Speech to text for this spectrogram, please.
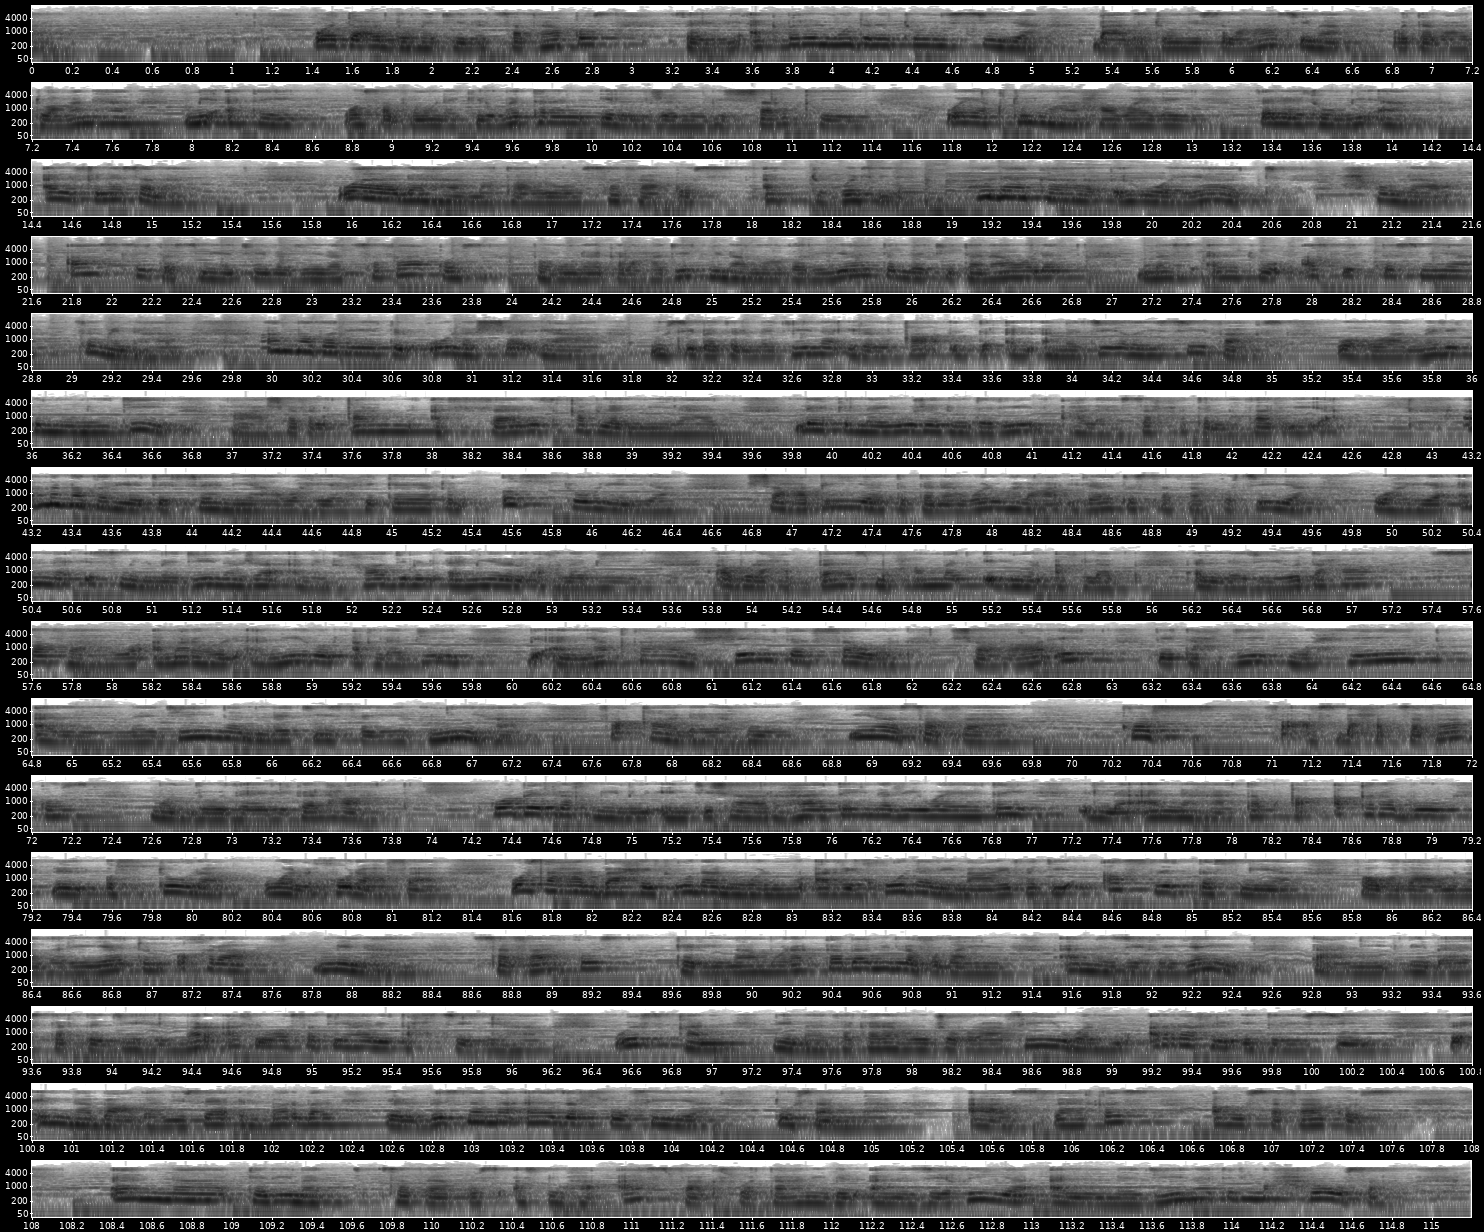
وتعد مدينة صفاقس ثاني أكبر المدن التونسية بعد تونس العاصمة وتبعد عنها 270 كيلومترا إلى الجنوب الشرقي ويقطنها حوالي 300 ألف نسمة. ولها مطار صفاقس الدولي. هناك روايات حول أصل تسمية مدينة صفاقس فهناك العديد من النظريات التي تناولت مسألة أصل التسمية فمنها النظرية الأولى الشائعة نسبت المدينة إلى القائد الأمازيغي سيفاكس وهو ملك نوميدي عاش في القرن الثالث قبل الميلاد لكن لا يوجد دليل على صحة النظرية. أما النظرية الثانية وهي حكاية أسطورية شعبية تتناولها العائلات الصفاقسية وهي أن اسم المدينة جاء من خادم الأمير الأغلبي أبو العباس محمد ابن الأغلب الذي يدعى صفا وأمره الأمير الأغلبي بأن يقطع جلد الثور شرائط لتحديد محيط المدينة التي سيبنيها. فقال له يا صفا قص فأصبحت صفاقس منذ ذلك العهد. وبالرغم من انتشار هاتين الروايتين إلا أنها تبقى أقرب للأسطورة والخرافة وسعى الباحثون والمؤرخون لمعرفة أصل التسمية فوضعوا نظريات أخرى منها صفاقس كلمة مركبة من لفظين أمازيغيين تعني لباس ترتديه المرأة في وسطها لتحصينها. وفقا لما ذكره الجغرافي والمؤرخ الإدريسي فإن بعض نساء البربر يلبسن مآزر صوفية تسمى آسفاقس أو سفاكس أن كلمة صفاقس أصلها أسفاكس وتعني بالأمازيغية المدينة المحروسة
